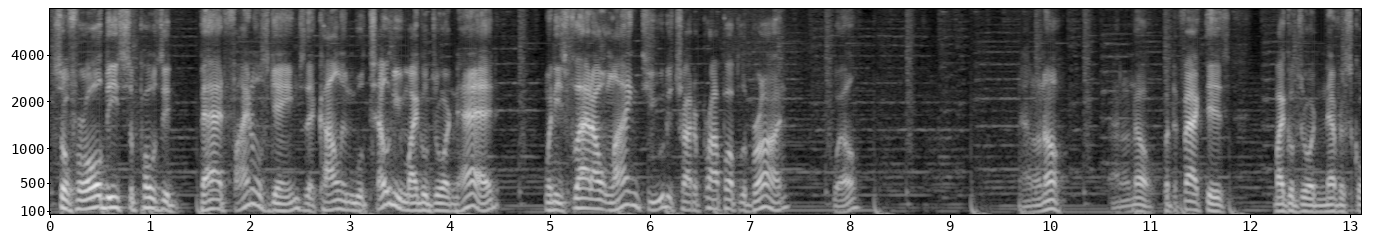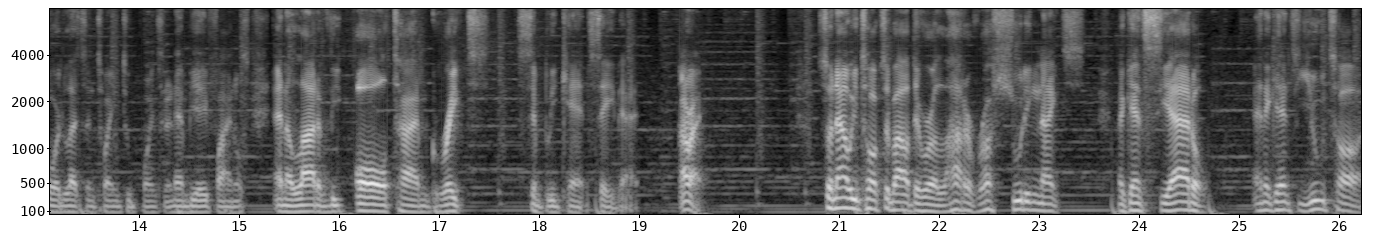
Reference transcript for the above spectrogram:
So for all these supposed bad finals games that Colin will tell you Michael Jordan had, when he's flat out lying to you to try to prop up LeBron, well, I don't know. I don't know. But the fact is, Michael Jordan never scored less than 22 points in an NBA Finals, and a lot of the all-time greats simply can't say that. All right. So now he talks about there were a lot of rough shooting nights against Seattle and against Utah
